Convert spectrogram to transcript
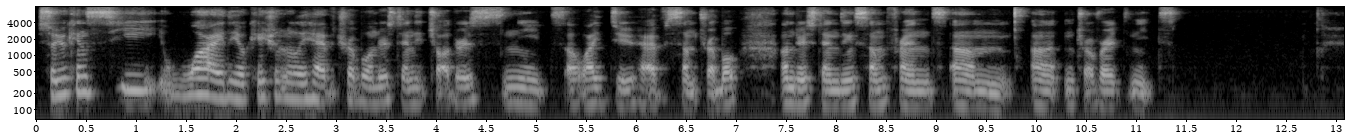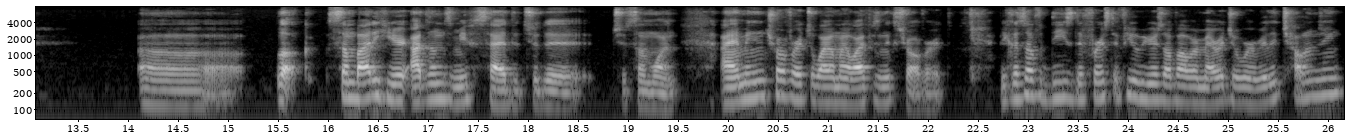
So you can see why they occasionally have trouble understanding each other's needs. Oh, I do have some trouble understanding some friends' um, uh, introvert needs uh, look, somebody here, Adam Smith said to the to someone, I am an introvert while my wife is an extrovert. Because of these, the first few years of our marriage were really challenging.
